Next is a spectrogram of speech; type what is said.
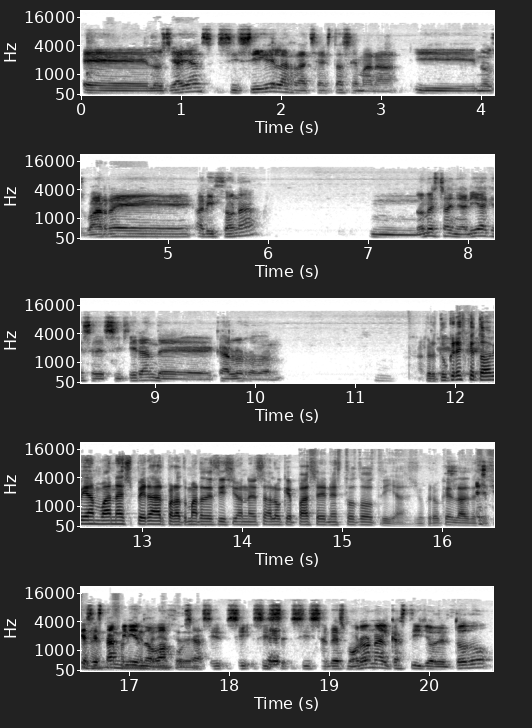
Eh, los Giants, si sigue la racha esta semana y nos barre Arizona, mm, no me extrañaría que se deshicieran de Carlos Rodón. ¿Pero tú crees que todavía van a esperar para tomar decisiones a lo que pase en estos dos días? Yo creo que las Es que se están viniendo abajo. De... O sea, si, si, si, si, se desmorona el castillo del todo,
